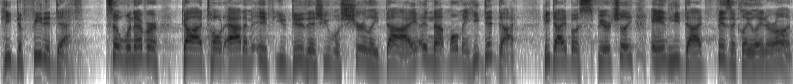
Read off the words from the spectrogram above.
He defeated death. So whenever God told Adam, if you do this, you will surely die, in that moment, he did die. He died both spiritually and he died physically later on.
